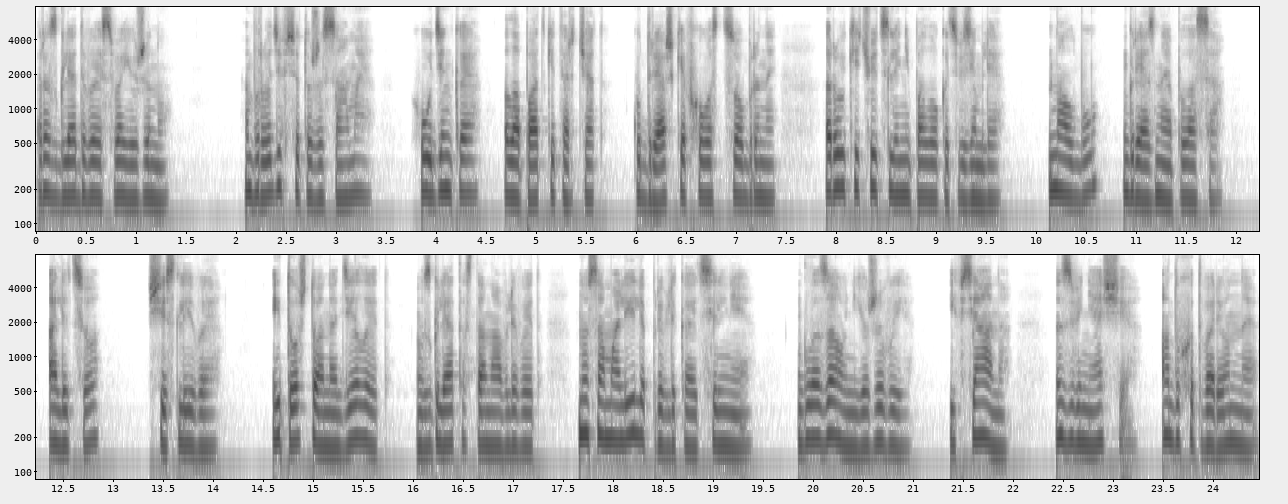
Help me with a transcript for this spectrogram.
разглядывая свою жену. Вроде все то же самое. Худенькая, лопатки торчат, кудряшки в хвост собраны, руки чуть ли не по локоть в земле. На лбу грязная полоса, а лицо счастливое. И то, что она делает, взгляд останавливает, но сама Лиля привлекает сильнее. Глаза у нее живые, и вся она звенящая, одухотворенная,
